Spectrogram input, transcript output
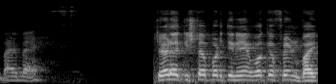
ಬಾಯ್ ಬಾಯ್ ಕೇಳಕ್ಕೆ ಇಷ್ಟಪಡ್ತೀನಿ. ಓಕೆ ಫ್ರೆಂಡ್ ಬಾಯ್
